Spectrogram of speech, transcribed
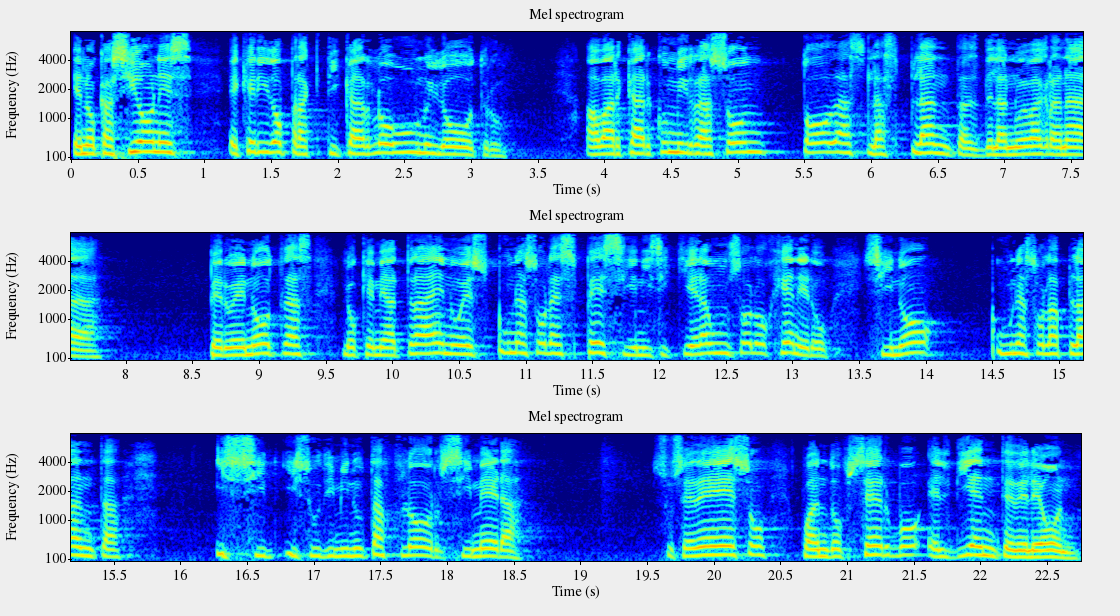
En ocasiones he querido practicar lo uno y lo otro, abarcar con mi razón todas las plantas de la Nueva Granada, pero en otras lo que me atrae no es una sola especie, ni siquiera un solo género, sino una sola planta y, su diminuta flor cimera. Sucede eso cuando observo el diente de león,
